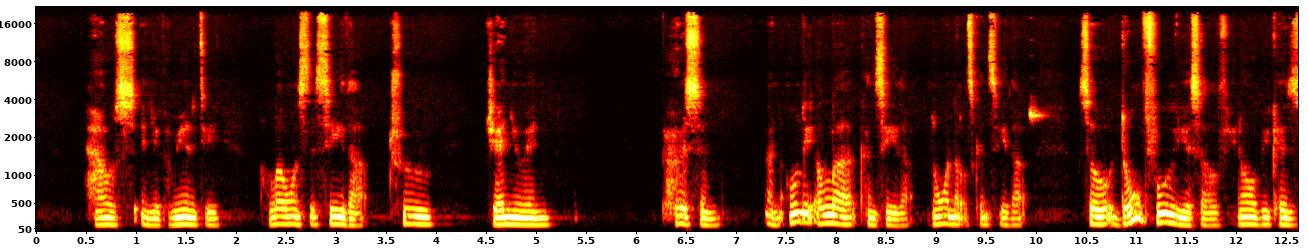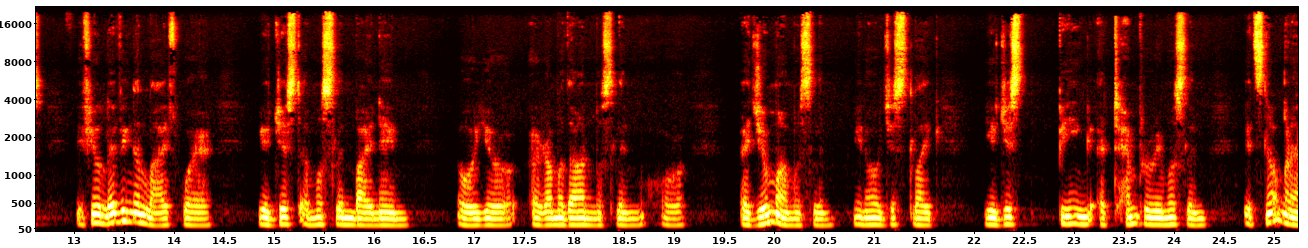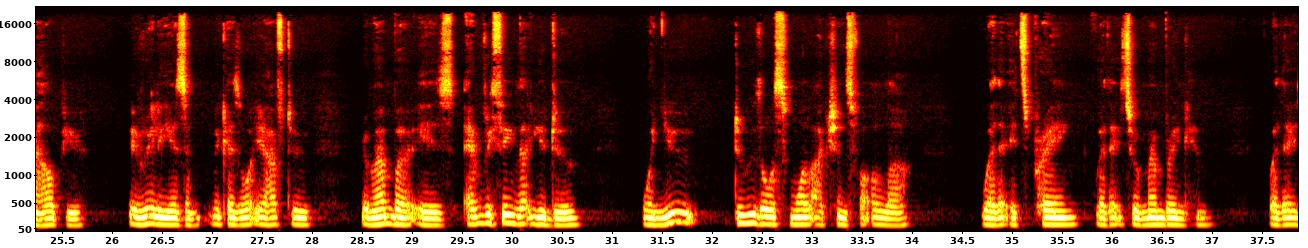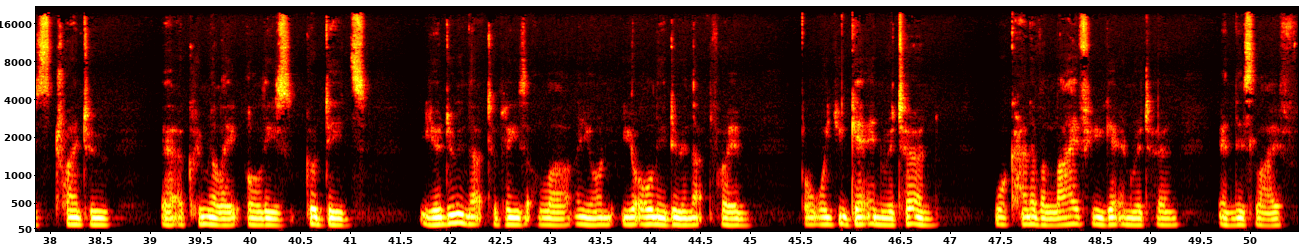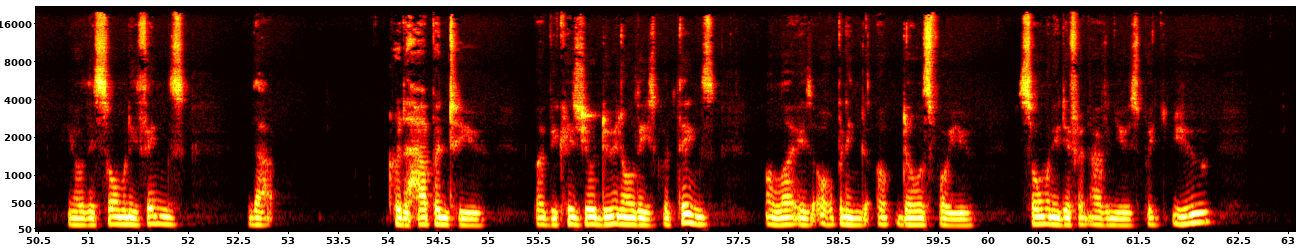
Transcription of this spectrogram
house, in your community. Allah wants to see that true, genuine person, and only Allah can see that. No one else can see that. So don't fool yourself, you know, because if you're living a life where you're just a Muslim by name, or you're a Ramadan Muslim, or a Jummah Muslim, you know, just like you're just being a temporary Muslim, it's not going to help you. It really isn't, because what you have to remember is everything that you do, when you do those small actions for Allah, whether it's praying, whether it's remembering Him, whether it's trying to uh, accumulate all these good deeds, you're doing that to please Allah, and you're, you're only doing that for Him. But what you get in return, what kind of a life you get in return in this life, you know, there's so many things that could happen to you, but because you're doing all these good things, Allah is opening up doors for you, so many different avenues. But you,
